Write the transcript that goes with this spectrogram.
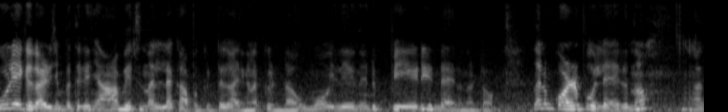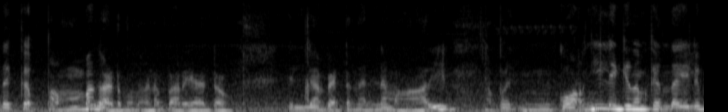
കുളിയൊക്കെ കഴിഞ്ഞപ്പോഴത്തേക്ക് ഞാൻ വിചാരിച്ച് നല്ല കപക്കെട്ട് കാര്യങ്ങളൊക്കെ ഉണ്ടാവുമോ ഇല്ലേ എന്നൊരു പേടി ഉണ്ടായിരുന്നു കേട്ടോ എന്നാലും കുഴപ്പമില്ലായിരുന്നു. അതൊക്കെ പമ്പ കടന്നു എന്ന് വേണം പറയാം കേട്ടോ എല്ലാം പെട്ടെന്ന് തന്നെ മാറി. അപ്പം കുറഞ്ഞില്ലെങ്കിൽ നമുക്ക് എന്തായാലും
